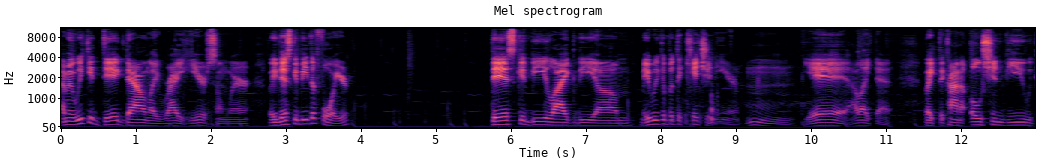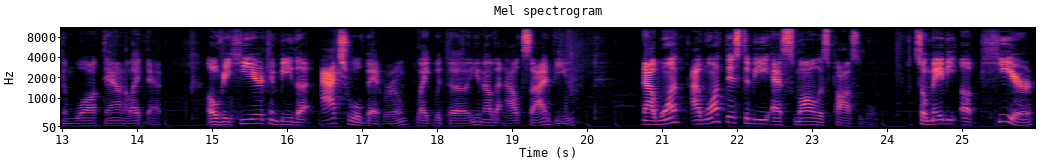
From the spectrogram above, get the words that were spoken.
I mean, we could dig down like right here somewhere. Like this could be the foyer. This could be like the, um, maybe we could put the kitchen here. Hmm, yeah, I like that. Like the kind of ocean view, we can walk down. I like that. Over here can be the actual bedroom, like with the, you know, the outside view. Now I want, I want this to be as small as possible. So maybe up here,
